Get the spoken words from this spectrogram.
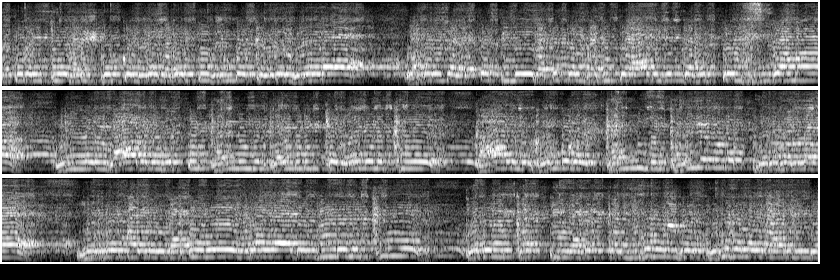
ஒத்துழைத்து வைப்பூக்கள் இடமடைத்து வெண்பக்கள் வேற. வளர்ந்த வட்டத்திலே நடுக்கல் வகுத்து ஆடுகின்ற முற்றை சிங்கமா? இல்லை யாவனுக்கு கண்ணியில் கைபிடிக்க விளைகளுக்கு காலையில் கொம்புகள் கண்ணியில் கையோட பெறுவல்ல இருமலை நடுவே உரையாடும் வீரனுக்கு எதிரில் கட்டி அடக்க இருவர்கள் பெறுதலை நாடுகின்ற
